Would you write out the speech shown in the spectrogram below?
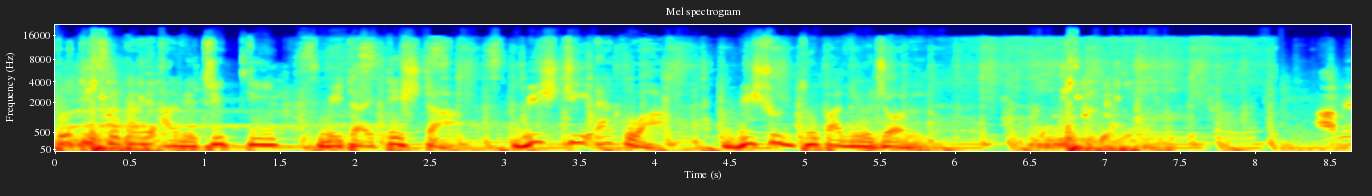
প্রতি ফোটায় আনে তৃপ্তি, মেটায় তেষ্টা। বৃষ্টি একোয়া, বিশুদ্ধ পানীয় জল। আমি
